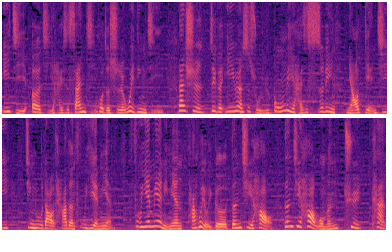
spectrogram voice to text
一级、二级还是三级，或者是未定级。但是这个医院是属于公立还是私立，你要点击进入到它的副页面，副页面里面它会有一个登记号，登记号我们去看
